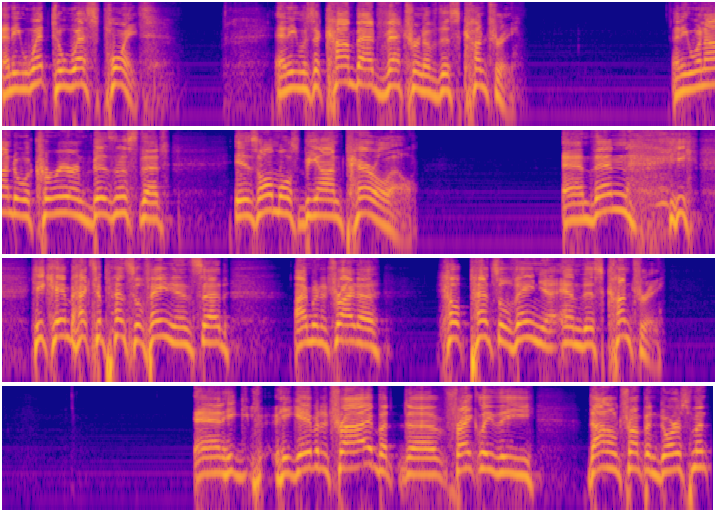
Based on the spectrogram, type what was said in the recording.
And he went to West Point. And he was a combat veteran of this country. And he went on to a career in business that is almost beyond parallel. And then he he came back to Pennsylvania and said, "I'm going to try to help Pennsylvania and this country." and he he gave it a try, but uh, frankly, the Donald Trump endorsement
